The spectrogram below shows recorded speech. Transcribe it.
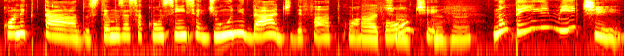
conectados, temos essa consciência de unidade, de fato, com a Ótimo. fonte, uhum. não tem limite,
